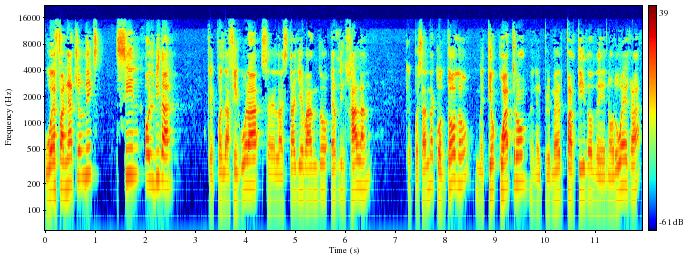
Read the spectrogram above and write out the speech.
UEFA National League, sin olvidar que pues la figura se la está llevando Erling Haaland, que pues anda con todo, metió cuatro en el primer partido de Noruega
